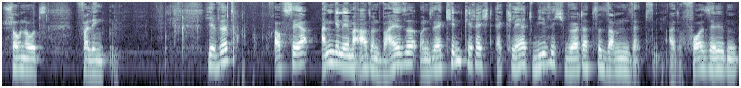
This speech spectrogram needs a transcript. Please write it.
Show Notes verlinken. Hier wird auf sehr angenehme Art und Weise und sehr kindgerecht erklärt, wie sich Wörter zusammensetzen. Also Vorsilben,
